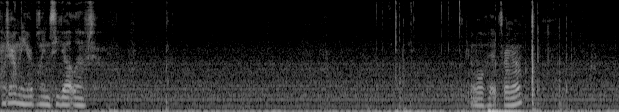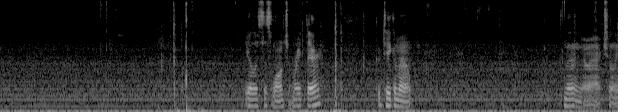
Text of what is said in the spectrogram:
I wonder how many airplanes he got left. Hits right now. Yeah, let's just launch him right there. Go take him out. No, no, no, actually.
